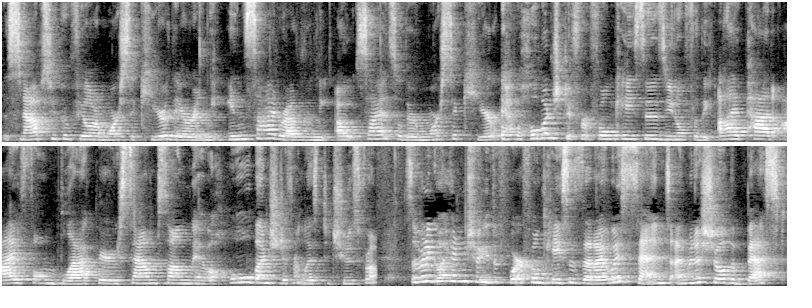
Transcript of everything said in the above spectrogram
The snaps you can feel are more secure. They are in the inside rather than the outside, so they're more secure. They have a whole bunch of different phone cases, you know, for the iPad, iPhone, Blackberry, Samsung. They have a whole bunch of different lists to choose from. So I'm gonna go ahead and show you the four phone cases that I was sent. I'm gonna show the best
